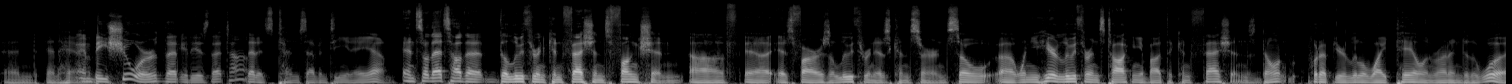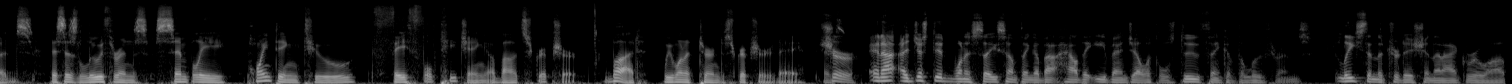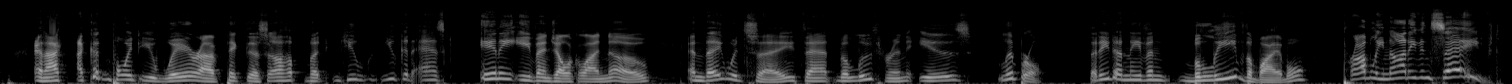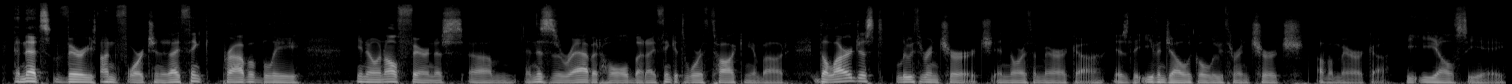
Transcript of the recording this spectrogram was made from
and and have And be sure that it is that time. that it's 10:17 a.m. And so that's how the the Lutheran confessions function uh, f- uh, as far as a Lutheran is concerned. So uh, when you hear Lutherans talking about the confessions, don't put up your little white tail and run into the woods. This is Lutherans simply pointing to faithful teaching about Scripture. But we want to turn to Scripture today. Sure. And I, I just did want to say something about how the evangelicals do think of the Lutherans, at least in the tradition that I grew up. And I, I couldn't point to you where I've picked this up, but you you could ask any evangelical I know, and they would say that the Lutheran is liberal, that he doesn't even believe the Bible, probably not even saved. And that's very unfortunate. I think probably, you know, in all fairness, um, and this is a rabbit hole, but I think it's worth talking about. The largest Lutheran church in North America is the Evangelical Lutheran Church of America, the ELCA.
